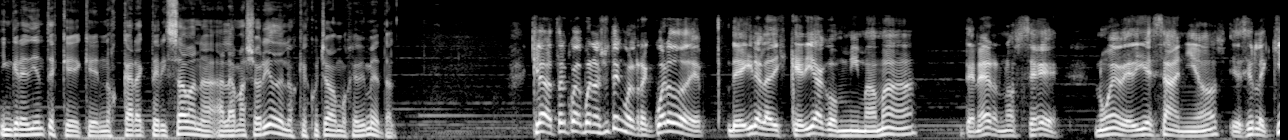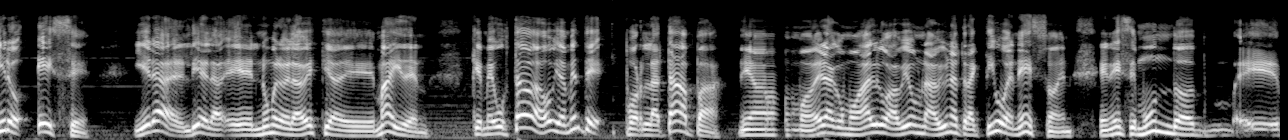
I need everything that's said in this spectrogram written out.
ingredientes que, nos caracterizaban a, la mayoría de los que escuchábamos heavy metal. Claro, tal cual. Bueno, yo tengo el recuerdo de, de ir a la disquería con mi mamá, tener, no sé, 9, 10 años, y decirle, quiero ese y era el, día el número de la bestia de Maiden, que me gustaba obviamente por la tapa, digamos, era como algo, había un, había un atractivo en eso, en, en ese mundo eh,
